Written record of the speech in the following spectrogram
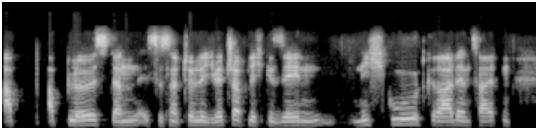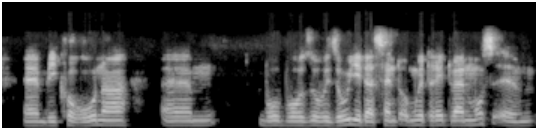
ab, ablöst, dann ist es natürlich wirtschaftlich gesehen nicht gut, gerade in Zeiten äh, wie Corona. Ähm, wo, wo sowieso jeder Cent umgedreht werden muss. Ähm,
